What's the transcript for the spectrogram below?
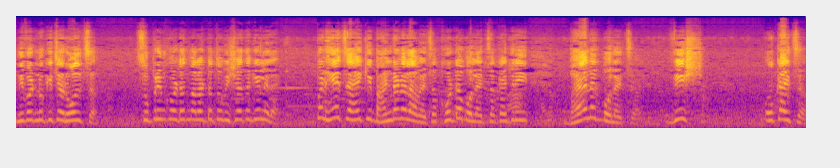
निवडणुकीच्या रोलचं सुप्रीम कोर्टात मला वाटतं तो विषय आता गेलेला आहे. पण हेच आहे की भांडणं लावायचं खोटं बोलायचं काहीतरी भयानक बोलायचं विष ओकायचं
